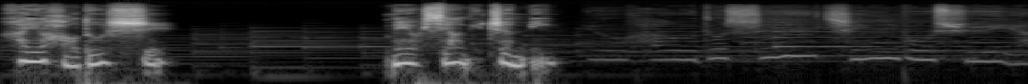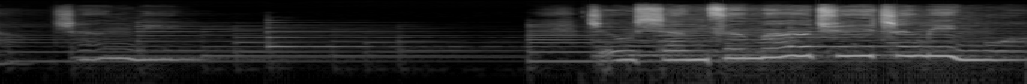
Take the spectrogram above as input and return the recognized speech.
还有好多事没有向你证明。有好多事情不需要证明，就像怎么去证明我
